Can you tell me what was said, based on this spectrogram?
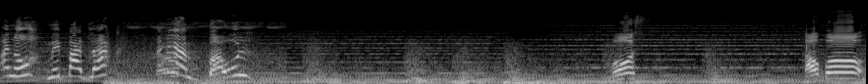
Ano? May padlock? Ano yan? Baul? Boss! Tao po!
